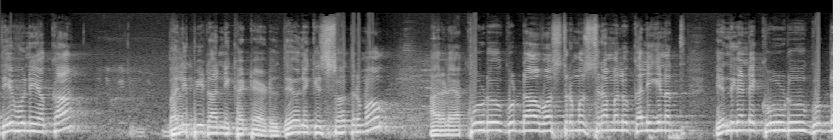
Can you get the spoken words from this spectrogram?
దేవుని యొక్క బలిపీఠాన్ని కట్టాడు. దేవునికి స్తోత్రము. అలా కూడు గుడ్డ వస్త్రము శ్రమలు కలిగిన ఎందుకంటే కూడు గుడ్డ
